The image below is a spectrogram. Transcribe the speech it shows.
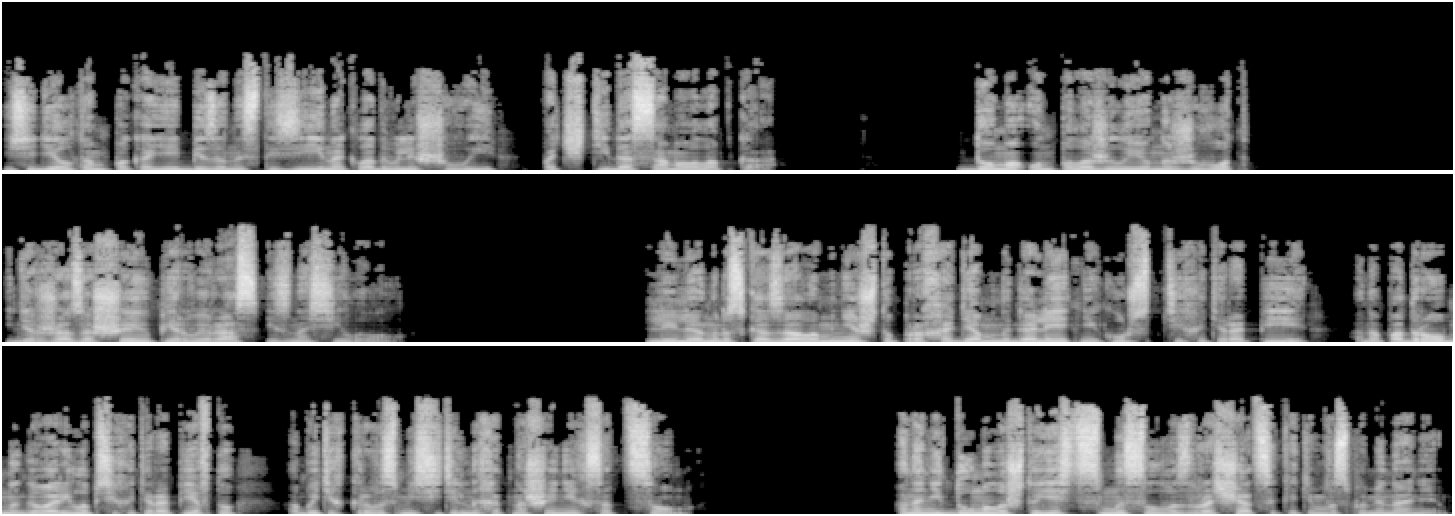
и сидел там, пока ей без анестезии накладывали швы почти до самого лобка. Дома он положил ее на живот и, держа за шею, первый раз изнасиловал. Лилиан рассказала мне, что, проходя многолетний курс психотерапии, она подробно говорила психотерапевту об этих кровосмесительных отношениях с отцом. Она не думала, что есть смысл возвращаться к этим воспоминаниям.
